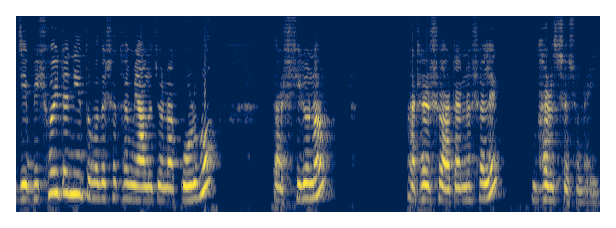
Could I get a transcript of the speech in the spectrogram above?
যে বিষয়টা নিয়ে তোমাদের সাথে আমি আলোচনা করব, তার শিরোনাম আঠারোশো আটান্ন সালে ভারত শাসন আইন।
